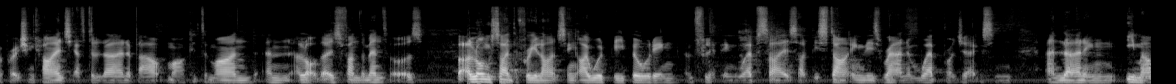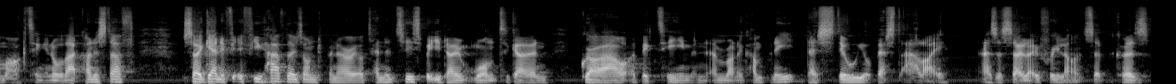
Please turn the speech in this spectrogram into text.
approaching clients. You have to learn about market demand and a lot of those fundamentals. But alongside the freelancing, I would be building and flipping websites. I'd be starting these random web projects and and learning email marketing and all that kind of stuff. So again, if, if you have those entrepreneurial tendencies, but you don't want to go and grow out a big team and, and run a company, they're still your best ally as a solo freelancer because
